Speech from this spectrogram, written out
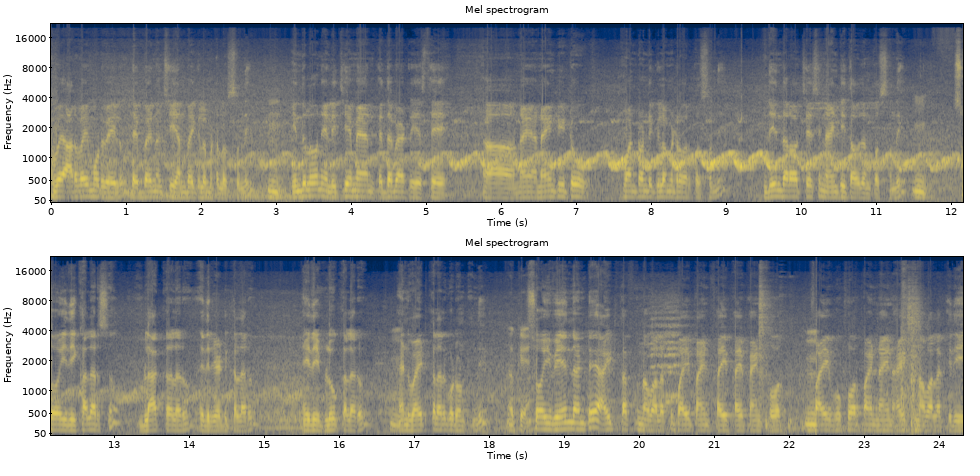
అరవై అరవై మూడు వేలు డెబ్బై నుంచి ఎనభై కిలోమీటర్లు వస్తుంది. Hmm. ఇందులోనే లిథియం అయాన్ పెద్ద బ్యాటరీ వేస్తే ninety to one twenty kilometre వరకు వస్తుంది. దీని ధర వచ్చేసి నైంటీ థౌజండ్కి వస్తుంది. సో ఇది కలర్స్ బ్లాక్ కలరు ఇది రెడ్ కలరు. ఇది blue colour and white colour కూడా ఉంటుంది. ఓకే సో ఇవి ఏంటంటే హైట్ తక్కువ ఉన్న వాళ్ళకు five point five five point four five four point nine height ఉన్న వాళ్ళకి ఇది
